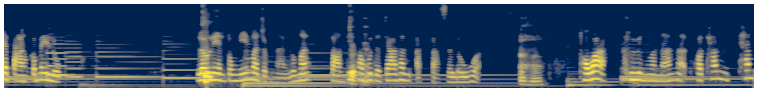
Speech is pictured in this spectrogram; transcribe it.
ก็ตามก็ไม่ลุก เราเรียนตรงนี้มาจากไหนรู้ไหมตอนที่พระพุทธเจ้าท่านอัตตัสรู้อะอ่าฮะเพราะว่าคืนวันนั้นอะพอท่านท่าน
